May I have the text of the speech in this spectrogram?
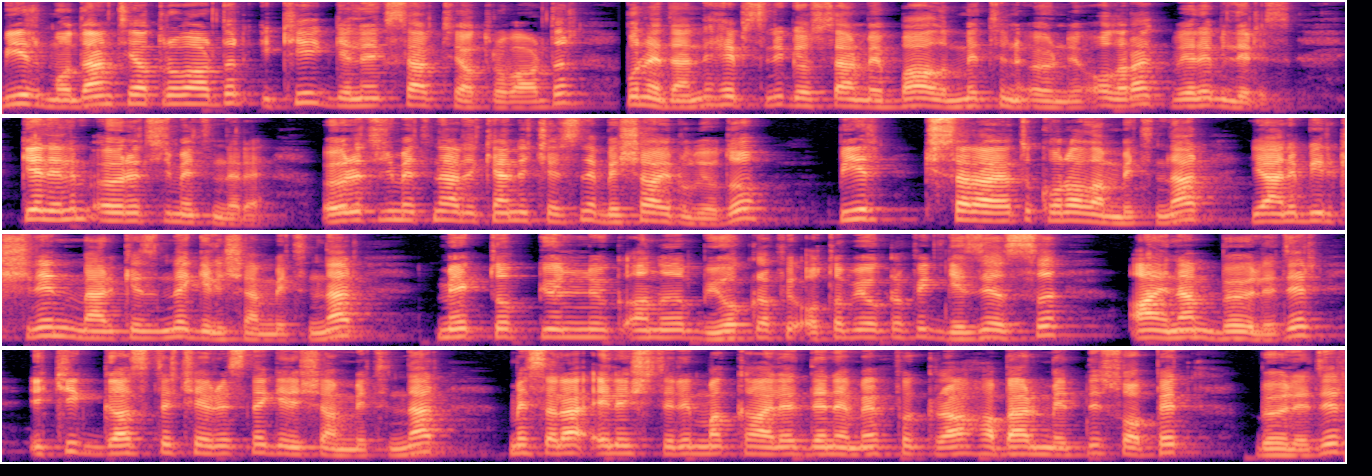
bir modern tiyatro vardır, iki geleneksel tiyatro vardır. Bu nedenle hepsini göstermeye bağlı metin örneği olarak verebiliriz. Gelelim öğretici metinlere. Öğretici metinler de kendi içerisinde beşe ayrılıyordu. Bir, kişisel hayatı konu alan metinler yani bir kişinin merkezinde gelişen metinler. Mektup, günlük, anı, biyografi, otobiyografi, gezi yazısı aynen böyledir. İki, gazete çevresinde gelişen metinler. Mesela eleştiri, makale, deneme, fıkra, haber metni, sohbet böyledir.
